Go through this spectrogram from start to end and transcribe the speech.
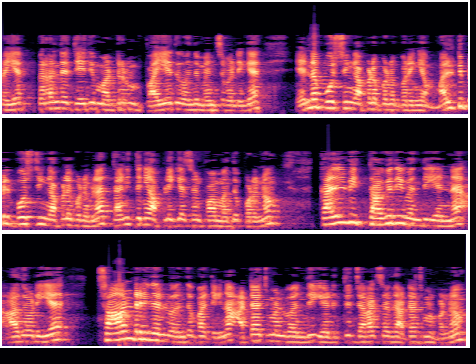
பெயர் பிறந்த தேதி மற்றும் வயது வந்து மென்ஷன் பண்ணிடுங்க. என்ன போஸ்டிங் அப்ளை பண்ண போறீங்க? மல்டிபிள் போஸ்டிங் அப்ளை பண்ணணும்னா தனித்தனி அப்ளிகேஷன் ஃபார்ம் வந்து போடணும். கல்வி தகுதி வந்து என்ன? அதோடைய சான்றிதழ் வந்து பாத்தீங்கன்னா அட்டாச்மெண்ட் வந்து எடுத்து ஜெராக்ஸ் வந்து அட்டாச்மெண்ட் பண்ணணும்.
